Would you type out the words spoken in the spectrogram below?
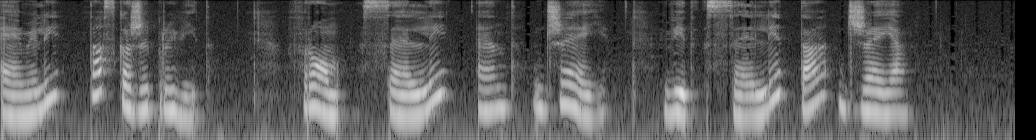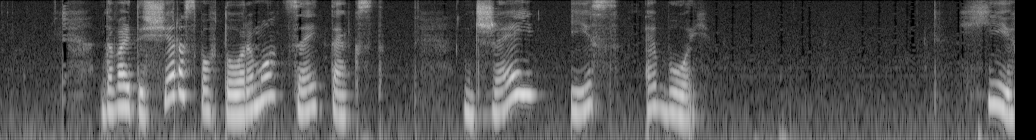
Емілі та скажи привіт. From Sally and Jay. Від Селлі та Джея. Давайте ще раз повторимо цей текст. Jay is a boy. He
